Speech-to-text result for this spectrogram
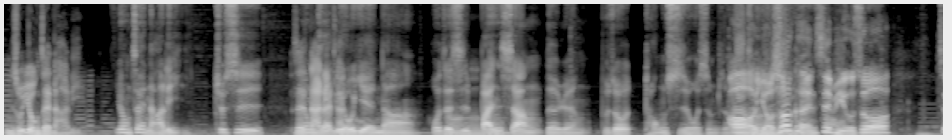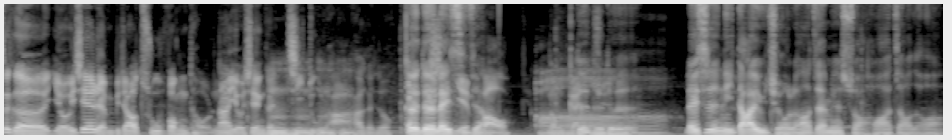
你说用在哪里？用在哪里？就是在哪里用在留言啊，或者是班上的人，比如说同事或什么什么。哦，有时候可能是比如说这个有一些人比较出风头，那有些人可能嫉妒他，他可能说对对类似这样那种感觉，对对对，类似你打羽球然后在那边耍花招的话。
